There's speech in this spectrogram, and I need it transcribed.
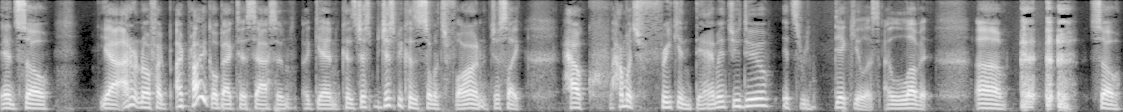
and so yeah, I don't know if I'd I'd probably go back to Assassin again because just just because it's so much fun, just like how how much freaking damage you do. It's ridiculous. I love it. Um, so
